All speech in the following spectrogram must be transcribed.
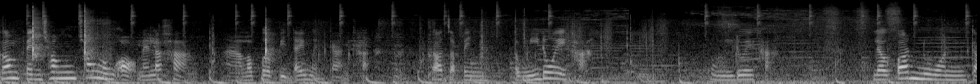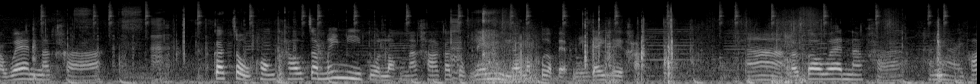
ก็เป็นช่องช่องลงออกนั่นแหละค่ะอ่าเราเปิดปิดได้เหมือนกันค่ะ ก็จะเป็นตรงนี้ด้วยค่ะ ตรงนี้ด้วยค่ะ แล้วก็นวลกับแว่นนะคะ กระจกของเขาจะไม่มีตัวล็อกนะคะ กระจกแน่นอยู่แล้วเราเปิดแบบนี้ได้เลยค่ะอ่าแล้วก็แว่นนะคะข้างในเขา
